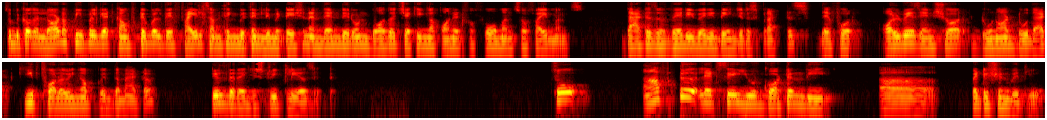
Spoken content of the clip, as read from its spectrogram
So because a lot of people get comfortable they file something within limitation and then they don't bother checking up on it for 4 months or 5 months. That is a very very dangerous practice. Therefore always ensure do not do that keep following up with the matter till the registry clears it so after let's say you've gotten the uh, petition with you.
